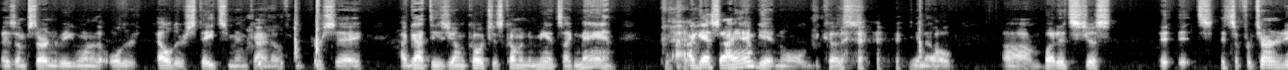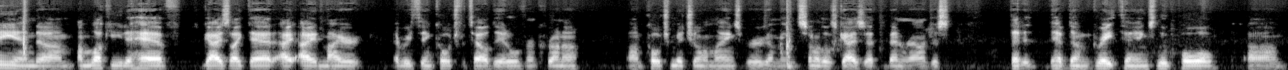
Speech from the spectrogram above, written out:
as I'm starting to be one of the older elder statesmen, kind of per se. I got these young coaches coming to me. It's like, man, I guess I am getting old because, you know, um, but it's just it, it's it's a fraternity, and um, I'm lucky to have guys like that. I, I, admire everything Coach Fattel did over in Corunna, um, Coach Mitchell and Laingsburg. I mean, some of those guys that have been around just that have done great things. Luke Pohl, um,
